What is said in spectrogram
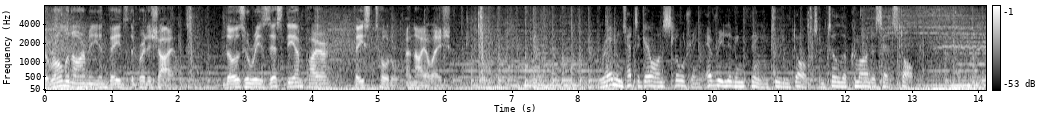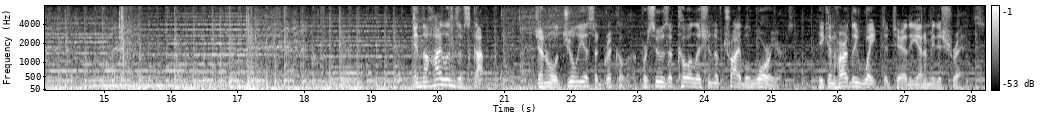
The Roman army invades the British Isles. Those who resist the empire face total annihilation. The Romans had to go on slaughtering every living thing, including dogs, until the commander said stop. In the highlands of Scotland, General Julius Agricola pursues a coalition of tribal warriors. He can hardly wait to tear the enemy to shreds.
